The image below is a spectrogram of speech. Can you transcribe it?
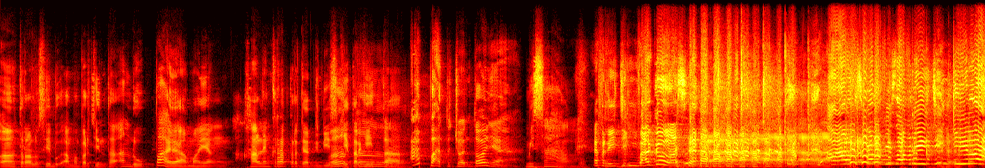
eh, terlalu sibuk sama percintaan, lupa ya sama yang hal yang kerap terjadi di sekitar kita. Apa tuh contohnya? Misal, Bridging bagus. ah, sekarang bisa bridging gila.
